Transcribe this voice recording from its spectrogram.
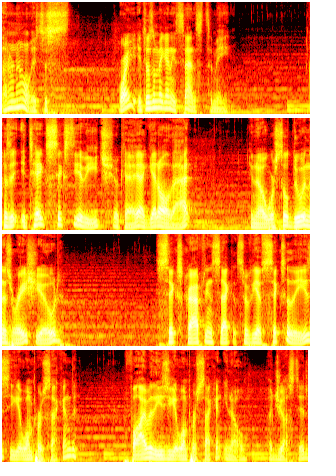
I don't know. It's just right. It doesn't make any sense to me. Because it, it takes 60 of each. Okay, I get all that. You know, we're still doing this ratioed. Six crafting seconds. So if you have six of these, you get one per second. Five of these, you get one per second, you know, adjusted.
